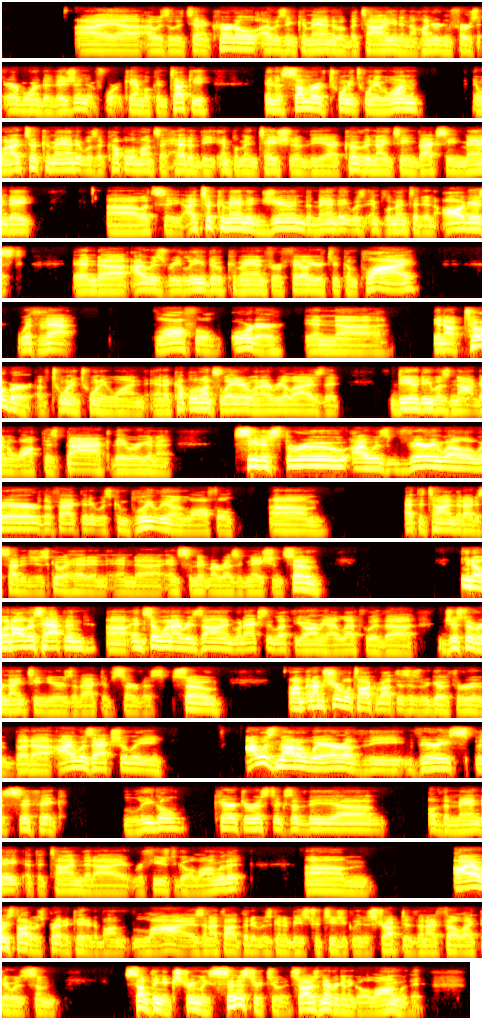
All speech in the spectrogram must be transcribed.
I uh, I was a lieutenant colonel. I was in command of a battalion in the 101st Airborne Division at Fort Campbell, Kentucky, in the summer of 2021. And when I took command, it was a couple of months ahead of the implementation of the uh, COVID 19 vaccine mandate. Uh, let's see, I took command in June. The mandate was implemented in August, and uh, I was relieved of command for failure to comply with that lawful order in uh, in October of 2021. And a couple of months later, when I realized that DoD was not going to walk this back, they were going to see this through. I was very well aware of the fact that it was completely unlawful. Um, at the time that I decided to just go ahead and and uh, and submit my resignation. So, you know, when all this happened, uh, and so when I resigned, when I actually left the army, I left with uh, just over 19 years of active service. So, um, and I'm sure we'll talk about this as we go through, but uh, I was actually, I was not aware of the very specific legal characteristics of the uh, of the mandate at the time that I refused to go along with it. Um, I always thought it was predicated upon lies, and I thought that it was going to be strategically destructive, and I felt like there was some something extremely sinister to it, so I was never going to go along with it.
